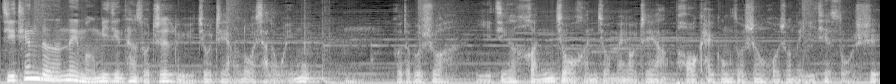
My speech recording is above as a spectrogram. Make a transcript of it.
几天的内蒙秘境探索之旅就这样落下了帷幕。不得不说，已经很久很久没有这样抛开工作生活中的一切琐事，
